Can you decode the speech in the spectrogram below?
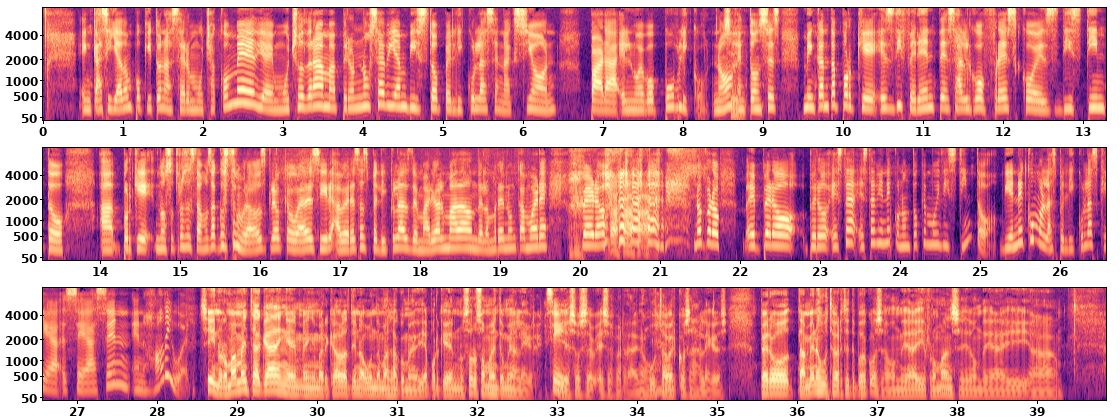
encasillado un poquito en hacer mucha comedia y mucho drama, pero no se habían visto películas en acción para el nuevo público, ¿no? Sí. Entonces, me encanta porque es diferente, es algo fresco, es distinto, ah, porque nosotros estamos acostumbrados, creo que voy a decir, a ver esas películas de Mario Almada donde el hombre nunca muere, pero no, pero eh, pero pero esta esta viene con un toque muy distinto. Viene como las películas que ah, se hacen en Hollywood. Sí, normalmente acá en el, en el mercado latino abunda más la comedia porque nosotros somos gente muy alegre. Sí. Y eso es, eso es verdad. Y nos gusta ver cosas alegres. Pero también nos gusta ver este tipo de cosas, donde hay romance, donde hay... ah,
